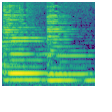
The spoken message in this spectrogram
Música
